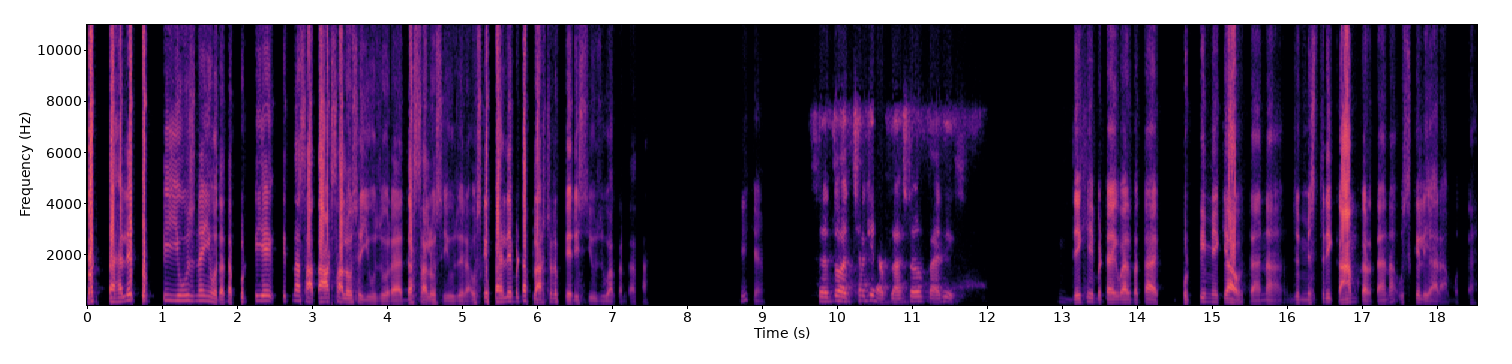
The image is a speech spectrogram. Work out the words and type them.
बट पहले पुट्टी यूज़ नहीं होता था पुट्टी ये कितना सात आठ सालों से यूज़ हो रहा है दस सालों से यूज़ हो रहा है उसके पहले बेटा प्लास्टर ऑफ़ पेरिस यूज़ हुआ करता था। ठीक है। सर तो अच्छा क्या है प्लास्टर ऑफ़ पेरिस। देखिए बेटा एक बार पता है पुट्टी में क्या होता है ना जो मिस्त्री काम करता है ना उसके लिए आराम होता है।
